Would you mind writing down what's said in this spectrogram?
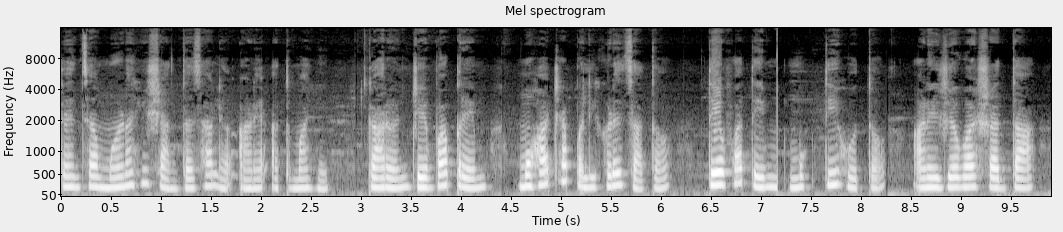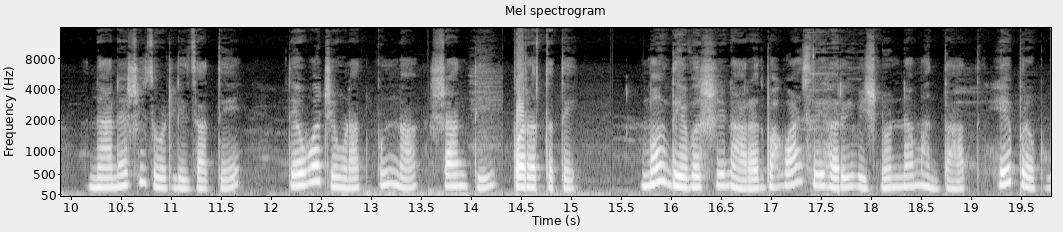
त्यांचं मनही शांत झालं आणि आत्माही. कारण जेव्हा प्रेम मोहाच्या पलीकडे जातं तेव्हा ते मुक्ती होतं. आणि जेव्हा श्रद्धा ज्ञानाशी जोडली जाते तेव्हा जीवनात पुन्हा शांती परतते. मग देवर्षी नारद भगवान श्रीहरी विष्णूंना म्हणतात हे प्रभू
